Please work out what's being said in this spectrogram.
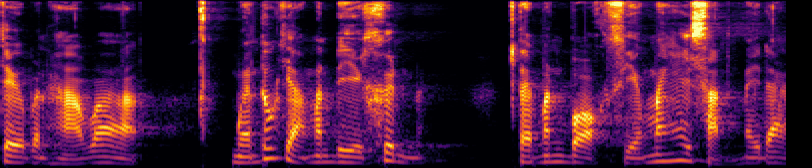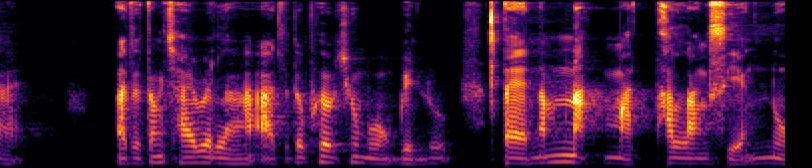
เจอปัญหาว่าเหมือนทุกอย่างมันดีขึ้น แต่มันบอกเสียงไม่ให้สั่นไม่ได้ อาจจะต้องใช้เวลาอาจจะต้องเพิ่มชั่วโมงบินลูกแต่น้ำหนักหมัดพลังเสียงหนู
